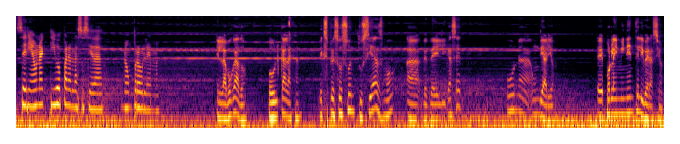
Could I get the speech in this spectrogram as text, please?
Sería un activo para la sociedad, no un problema. El abogado, Paul Callahan, expresó su entusiasmo a The Daily Gazette, una- un diario, eh, por la inminente liberación.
